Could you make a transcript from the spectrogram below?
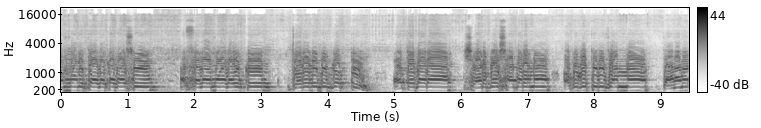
সম্মানিত এলাকাবাসী, আসসালামু আলাইকুম। জরুরি বিজ্ঞপ্তি এত দ্বারা সর্বসাধারণ অবগতির জন্য জানানো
